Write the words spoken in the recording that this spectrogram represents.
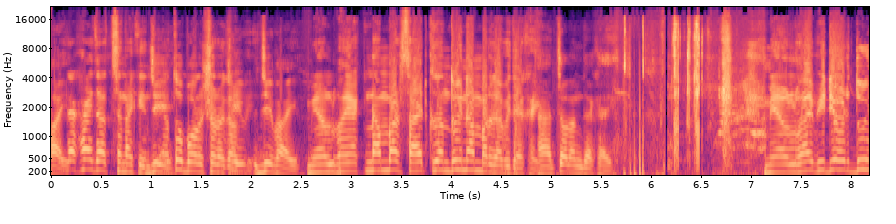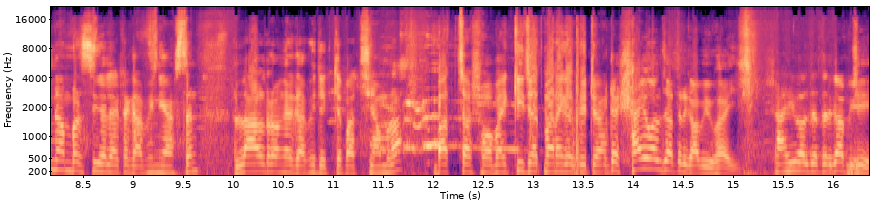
ভাই। দেখাই যাচ্ছে না কিন্তু। এত বড় সড়ো গাভী জি ভাই। মিনারুল ভাই এক নাম্বার সাইড করেন দুই নাম্বার গাভী দেখাই। হ্যাঁ চলেন দেখাই। মিনারুল ভাই ভিডিওর দুই নাম্বার সিরিয়ালে একটা গাভী নিয়ে আসছেন। লাল রঙের গাভী দেখতে পাচ্ছি আমরা। বাচ্চা সবাই কি জাত মানে গাভী এটা? এটা সাইওয়াল জাতের গাবি ভাই। শাহিওয়াল জাতের গাভী? জি।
